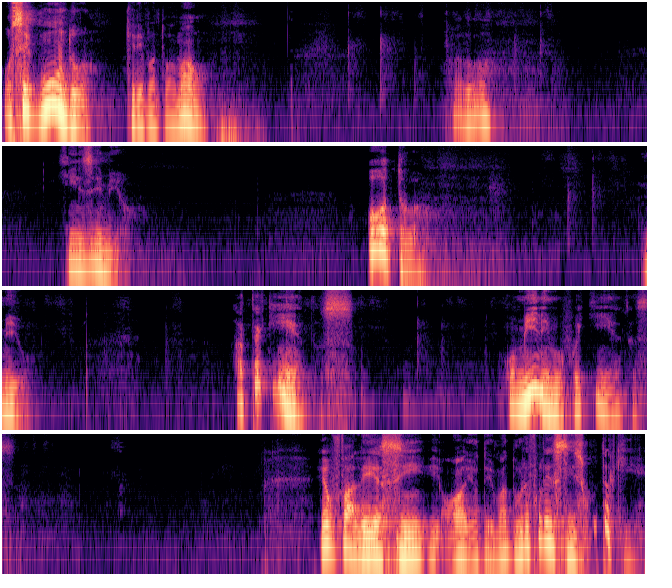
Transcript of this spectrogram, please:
O segundo que levantou a mão falou 15 mil. Outro mil. Até 500. O mínimo foi 500. eu falei assim, ó, eu dei uma dura, eu falei assim, escuta aqui,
